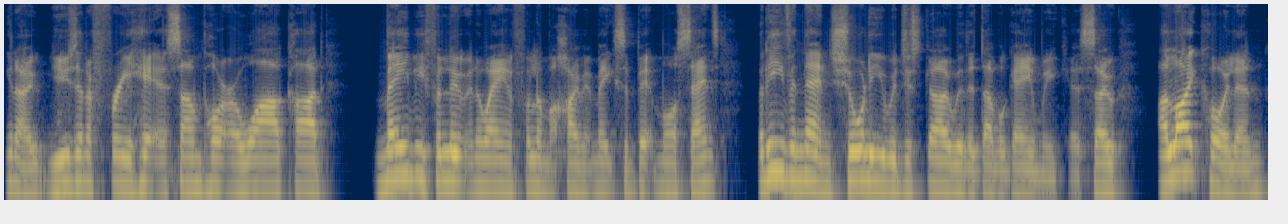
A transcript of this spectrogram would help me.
you know, using a free hit at some point or a wild card, maybe for Luton away and Fulham at home, it makes a bit more sense. But even then, surely you would just go with a double game weaker. So I like Højlund.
